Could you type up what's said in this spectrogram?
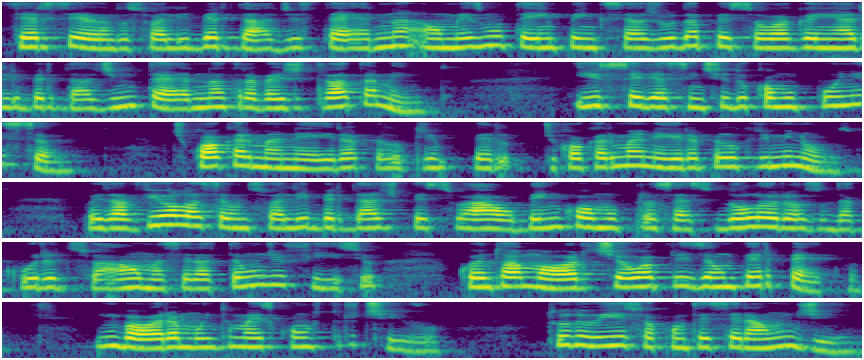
cerceando sua liberdade externa ao mesmo tempo em que se ajuda a pessoa a ganhar liberdade interna através de tratamento. Isso seria sentido como punição, de qualquer maneira, pelo, de qualquer maneira pelo criminoso, pois a violação de sua liberdade pessoal, bem como o processo doloroso da cura de sua alma, será tão difícil quanto a morte ou a prisão perpétua, embora muito mais construtivo. Tudo isso acontecerá um dia.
